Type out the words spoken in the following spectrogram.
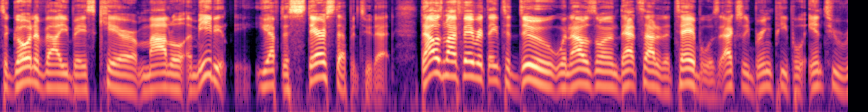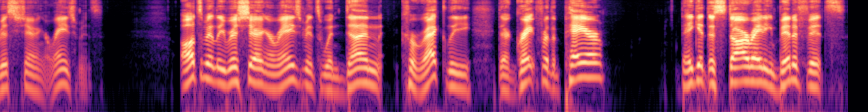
to go in a value based care model immediately. You have to stair step into that. That was my favorite thing to do when I was on that side of the table was actually bring people into risk sharing arrangements. Ultimately, risk sharing arrangements, when done correctly, they're great for the payer. They get the star rating benefits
